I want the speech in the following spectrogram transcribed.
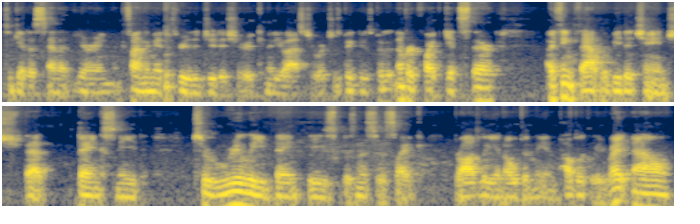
to get a Senate hearing. And finally made it through the Judiciary Committee last year, which is big news, but it never quite gets there. I think that would be the change that banks need to really bank these businesses like broadly and openly and publicly. Right now,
